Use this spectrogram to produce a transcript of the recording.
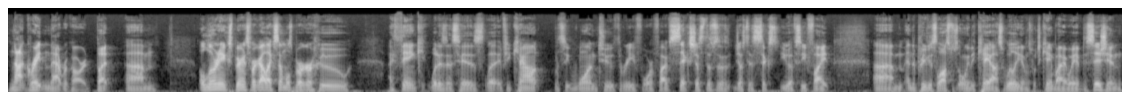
not great in that regard, but um, a learning experience for a guy like Semelsberger, who I think, what is this? His, if you count, let's see, one, two, three, four, five, six. Just this was just his sixth UFC fight, um, and the previous loss was only to Khaos Williams, which came by way of decision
